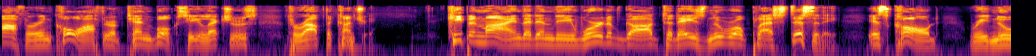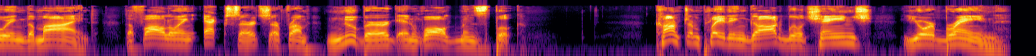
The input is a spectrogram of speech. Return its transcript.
author and co-author of 10 books. He lectures throughout the country. Keep in mind that in the Word of God, today's neuroplasticity is called renewing the mind. The following excerpts are from Newberg and Waldman's book. Contemplating God will change your brain.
